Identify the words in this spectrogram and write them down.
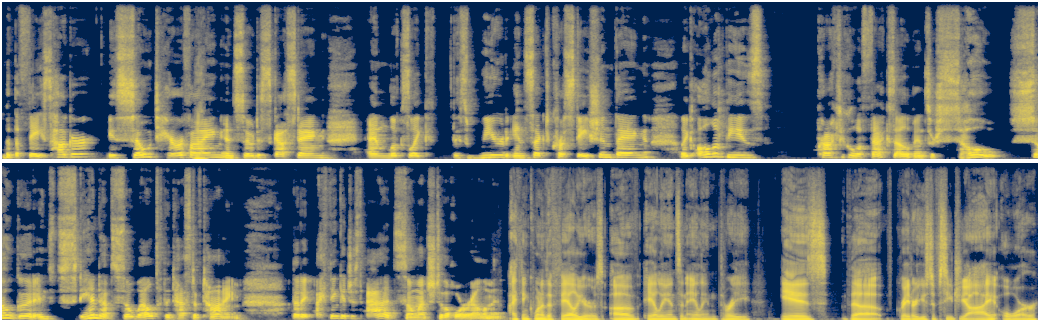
But the face hugger is so terrifying and so disgusting and looks like this weird insect crustacean thing. Like all of these practical effects elements are so, so good and stand up so well to the test of time that it, I think it just adds so much to the horror element. I think one of the failures of Aliens and Alien 3 is the greater use of CGI or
